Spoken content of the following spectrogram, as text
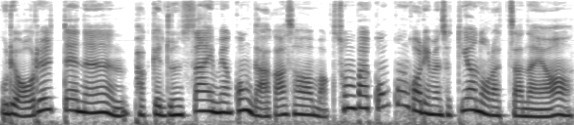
우리 어릴 때는 밖에 눈 쌓이면 꼭 나가서 막 손발 꽁꽁거리면서 뛰어놀았잖아요.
